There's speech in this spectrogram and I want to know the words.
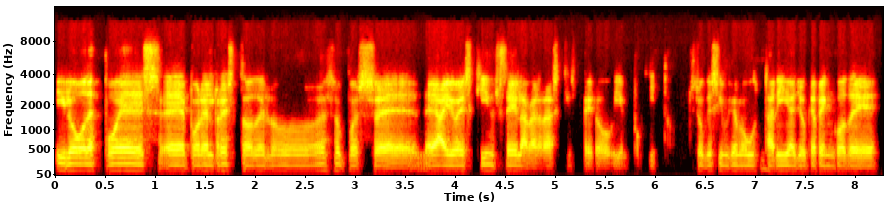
Y luego después, eh, por el resto de lo, eso, pues eh, de iOS 15, la verdad es que espero bien poquito lo que siempre me gustaría, yo que vengo de,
